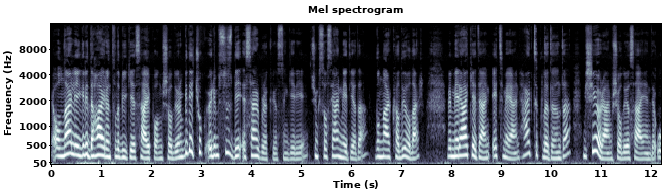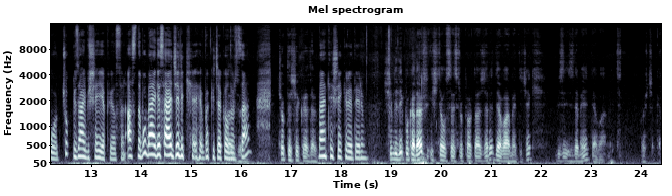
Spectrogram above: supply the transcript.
e, onlarla ilgili daha ayrıntılı bilgiye sahip olmuş oluyorum. Bir de çok ölümsüz bir eser bırakıyorsun geriye. Çünkü sosyal medyada bunlar kalıyorlar ve merak eden, etmeyen her tıkladığında bir şey öğrenmiş oluyor sayende Uğur. Çok güzel bir şey yapıyorsun. Aslında bu belgeselcilik bakacak olursan. Çok teşekkür ederim. Ben teşekkür ederim. Şimdilik bu kadar. İşte o ses röportajları devam edecek. Bizi izlemeye devam edin. Hoşçakalın.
